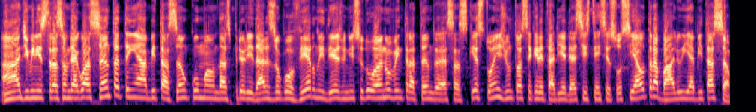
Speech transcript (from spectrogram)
A administração de Água Santa tem a habitação como uma das prioridades do governo e desde o início do ano vem tratando essas questões junto à Secretaria de Assistência Social, Trabalho e Habitação.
